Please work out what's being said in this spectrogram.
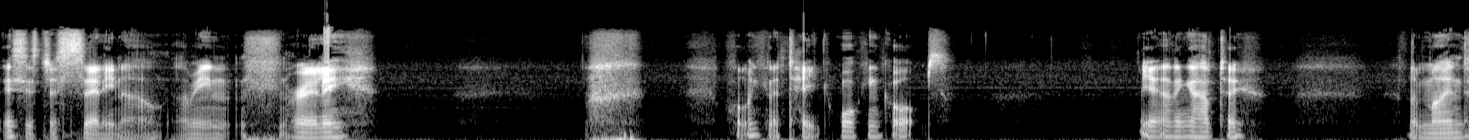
This is just silly now. I mean, really? what am I going to take? Walking Corpse? Yeah, I think I have to. Never mind.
